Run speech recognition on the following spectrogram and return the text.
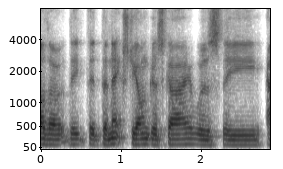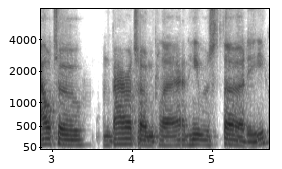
other the, the the next youngest guy was the alto and baritone player, and he was 30.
